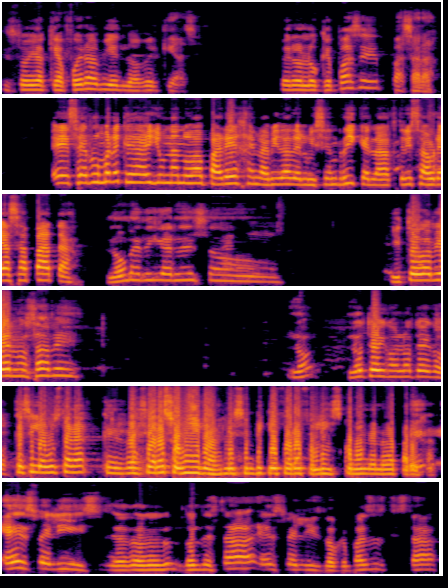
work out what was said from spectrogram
estoy aquí afuera viendo a ver qué hace. Pero lo que pase, pasará. Eh, se rumora que hay una nueva pareja en la vida de Luis Enrique, la actriz Aurea Zapata. No me digan eso. ¿Y todavía no sabe? No, no te oigo, no te oigo. Que si le gustara que reciara su vida, Luis Enrique y fuera feliz con una nueva pareja. E- Es feliz, eh, do- donde está es feliz. Lo que pasa es que está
